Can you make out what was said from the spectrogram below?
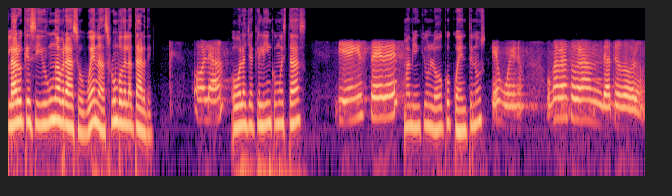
Claro que sí, un abrazo. Buenas, rumbo de la tarde. Hola, Hola Jacqueline, ¿cómo estás? bien, ¿y ustedes? Más bien que un loco, cuéntenos. Qué bueno. Un abrazo grande a Teodoro.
